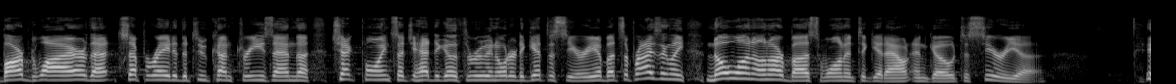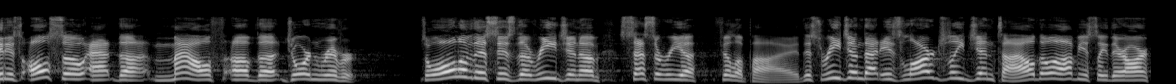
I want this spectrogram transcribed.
barbed wire that separated the two countries and the checkpoints that you had to go through in order to get to Syria. But surprisingly, no one on our bus wanted to get out and go to Syria. It is also at the mouth of the Jordan River. So, all of this is the region of Caesarea Philippi, this region that is largely Gentile, though obviously there are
